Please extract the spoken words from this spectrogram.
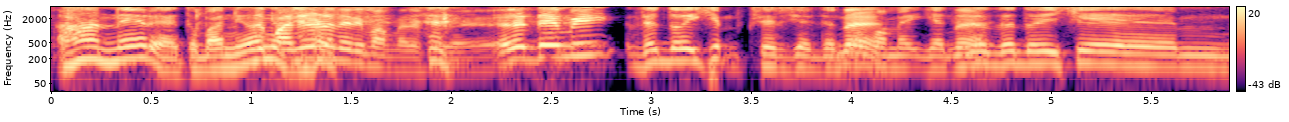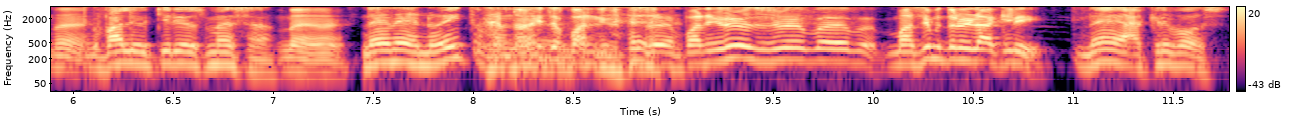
Α, ναι, ρε, τον Πανιόνιο. Το Πανιόνιο δεν είπαμε, ρε φίλε. Ρε Ντέμι. Δεν το είχε, ξέρεις γιατί δεν το Ναι, είπαμε, γιατί ναι. δεν, δεν το είχε μ, Ναι. βάλει ο κύριος μέσα. Ναι, ναι. ναι, ναι εννοείται. Εννοεί το Πανιόνιος. Πανιόνιος, ε, ε, μαζί με τον Ηρακλή. Ναι, ακριβώς.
